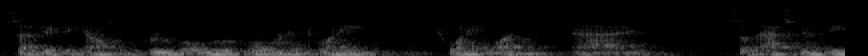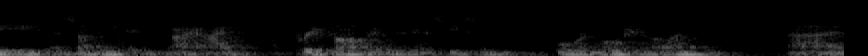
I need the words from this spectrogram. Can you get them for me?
subject to council's approval, move forward in 2021. Uh, so that's going to be something I, I'm pretty confident you're going to see some forward motion on uh,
